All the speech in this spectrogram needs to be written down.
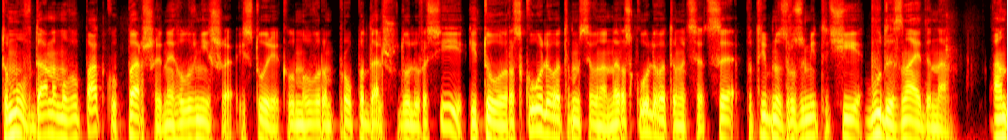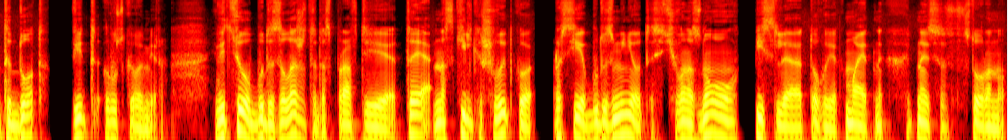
Тому в даному випадку перша і найголовніша історія, коли ми говоримо про подальшу долю Росії, і то розколюватиметься, вона не розколюватиметься. Це потрібно зрозуміти, чи буде знайдена антидот від руського міра. Від цього буде залежати насправді те, наскільки швидко Росія буде змінюватися, чи вона знову після того, як маятник хитнеться в сторону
